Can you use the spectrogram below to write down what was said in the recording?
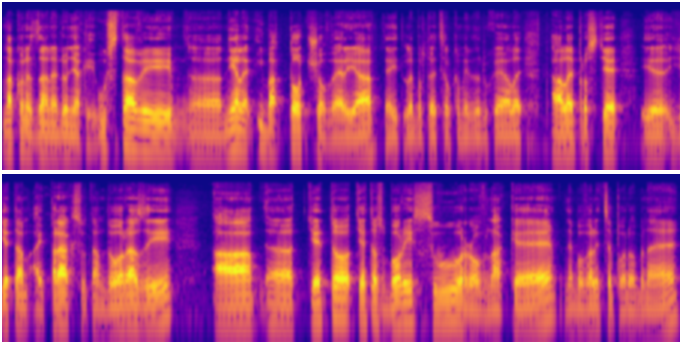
nakonec dané do nějaké ústavy, e, nielen iba to, čo veria, hej, lebo to je celkom jednoduché, ale, ale prostě je, je tam aj prax, jsou tam dôrazy, a e, tieto, tieto zbory sú rovnaké nebo velice podobné.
